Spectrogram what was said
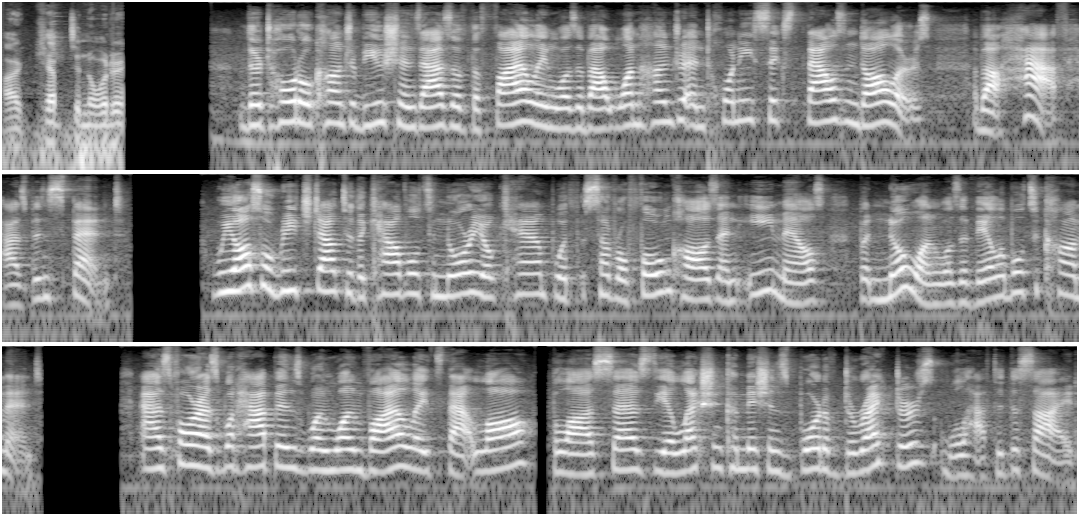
are kept in order. Their total contributions as of the filing was about $126,000. About half has been spent. We also reached out to the Calvo Tenorio camp with several phone calls and emails, but no one was available to comment. As far as what happens when one violates that law, Blas says the Election Commission's Board of Directors will have to decide.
